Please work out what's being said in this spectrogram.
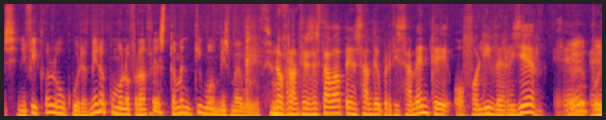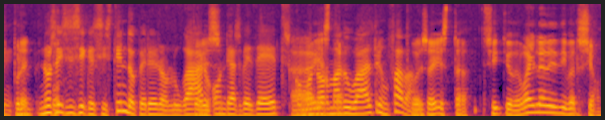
significa loucura. Mira como no francés tamén timo a mesma evolución. No francés estaba pensando precisamente o Folie Verger. Sí, eh, pues, eh, eh, non sei se si sigue existindo, pero era o lugar pues, onde as vedettes como Norma está. Duval triunfaban. Pois pues aí está, sitio de baile de diversión.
